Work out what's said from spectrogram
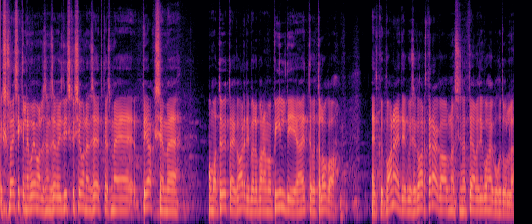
üks klassikaline võimalus on see või diskussioon on see, et kas me peaksime oma töötaja kaardi peale panema pildi ja ettevõtte logo et kui paned ja kui see kaart ära kaob, noh siis nad teavad ju kohe, kuhu tulla.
